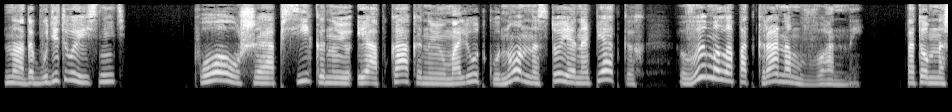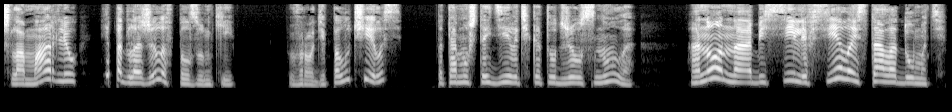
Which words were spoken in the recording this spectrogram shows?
Надо будет выяснить. По уши обсиканную и обкаканную малютку Нонна, стоя на пятках, вымыла под краном в ванной. Потом нашла марлю и подложила в ползунки. Вроде получилось, потому что девочка тут же уснула, а Нонна, обессилев, села и стала думать.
